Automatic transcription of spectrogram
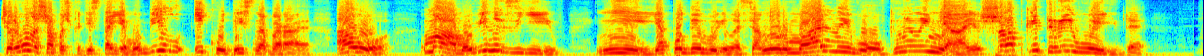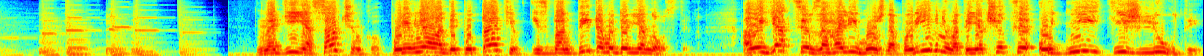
Червона шапочка дістає мобілу і кудись набирає. Алло, мамо, він їх з'їв. Ні, я подивилася, нормальний вовк не линяє, шапки три вийде. Надія Савченко порівняла депутатів із бандитами 90-х. Але як це взагалі можна порівнювати, якщо це одні й ті ж люди?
